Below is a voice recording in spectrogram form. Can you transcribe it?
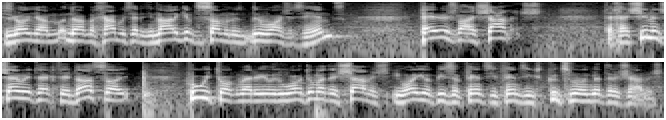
He's going. No, Mechabu said you're not to give to someone who didn't wash his hands. Perish la shamish. The chashin and shemi techter dasai. Who we talking about here? We're talking about the shamish. You want to give a piece of fancy, fancy, good smelling bread to the shamish.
